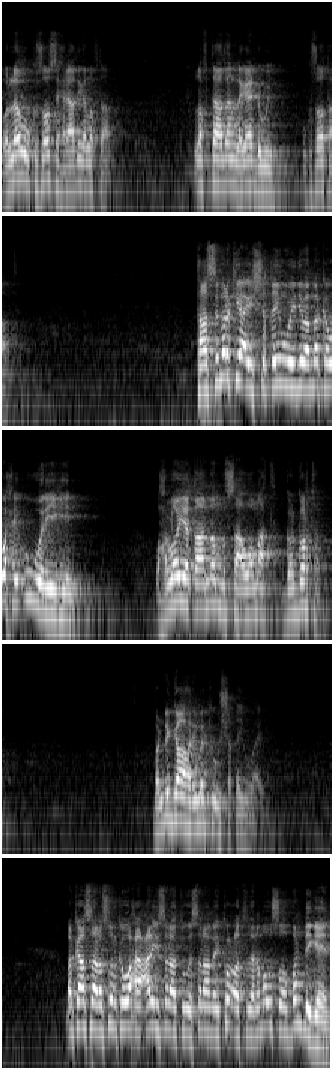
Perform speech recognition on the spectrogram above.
walla uu ku soo sexray adiga laftaada. Laftaadan lagaa dhoweyn uu ku soo taabtay taasi markii ay shaqayn weyday baa marka waxay u wareegeen. Wax loo yaqaano musaawamaad gorgorton bandhiggaa hore markii uu shaqayn waayey. Markaasaa rasuulka waxaa calayhi salaatu wasalaam ay ka codsadeen ama u soo bandhigeen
